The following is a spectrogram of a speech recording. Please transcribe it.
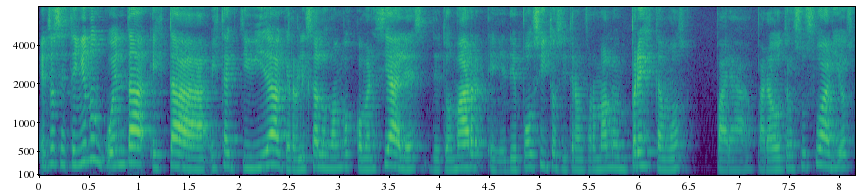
Entonces, teniendo en cuenta esta, esta actividad que realizan los bancos comerciales de tomar eh, depósitos y transformarlo en préstamos para, otros usuarios,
